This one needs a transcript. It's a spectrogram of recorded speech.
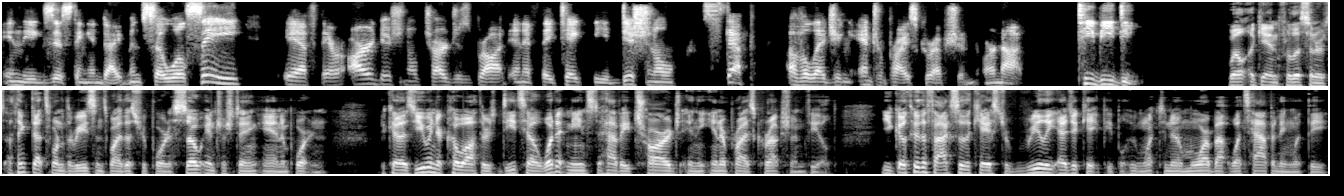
in the existing indictment. So we'll see if there are additional charges brought and if they take the additional step of alleging enterprise corruption or not. TBD. Well, again, for listeners, I think that's one of the reasons why this report is so interesting and important because you and your co authors detail what it means to have a charge in the enterprise corruption field. You go through the facts of the case to really educate people who want to know more about what's happening with the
